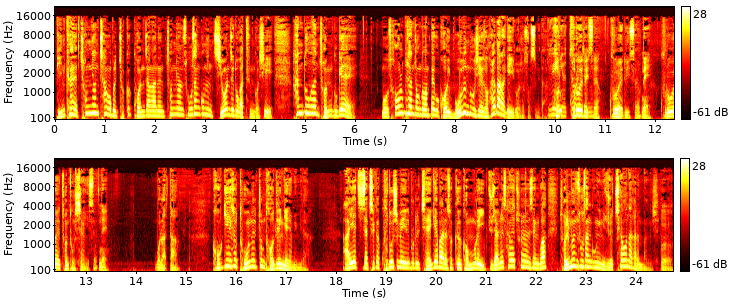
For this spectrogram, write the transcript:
빈칸에 청년 창업을 적극 권장하는 청년 소상공인 지원제도 같은 것이 한동안 전국에 뭐 서울, 부산 정도만 빼고 거의 모든 도시에서 활발하게 이루어졌었습니다. 구로. 구로에도. 있어요. 구로에도 있어요? 네. 구로에 전통시장이 있어요? 네. 몰랐다. 거기에서 돈을 좀더 들인 개념입니다. 아예 지자체가 구도심의 일부를 재개발해서 그 건물의 입주자를 사회초년생과 젊은 소상공인 위주로 채워나가는 방식. 음.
